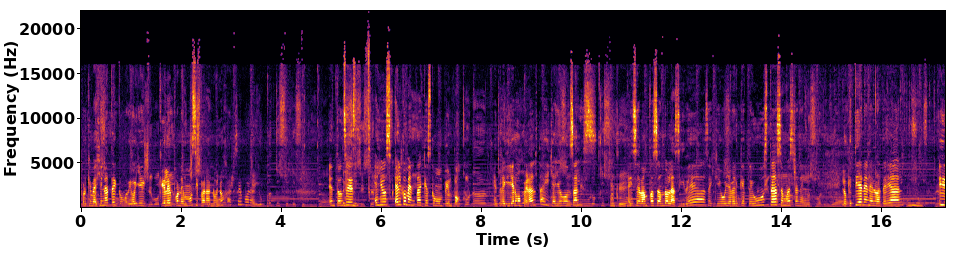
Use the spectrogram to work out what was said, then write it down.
Porque imagínate como de, oye, ¿qué le ponemos y para no enojarse por ahí? Entonces, ellos, él comenta que es como un ping-pong entre Guillermo Peralta y Yayo González. Ahí se van pasando las ideas de que voy a ver qué te gusta, se muestran el, lo que tienen, el material y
